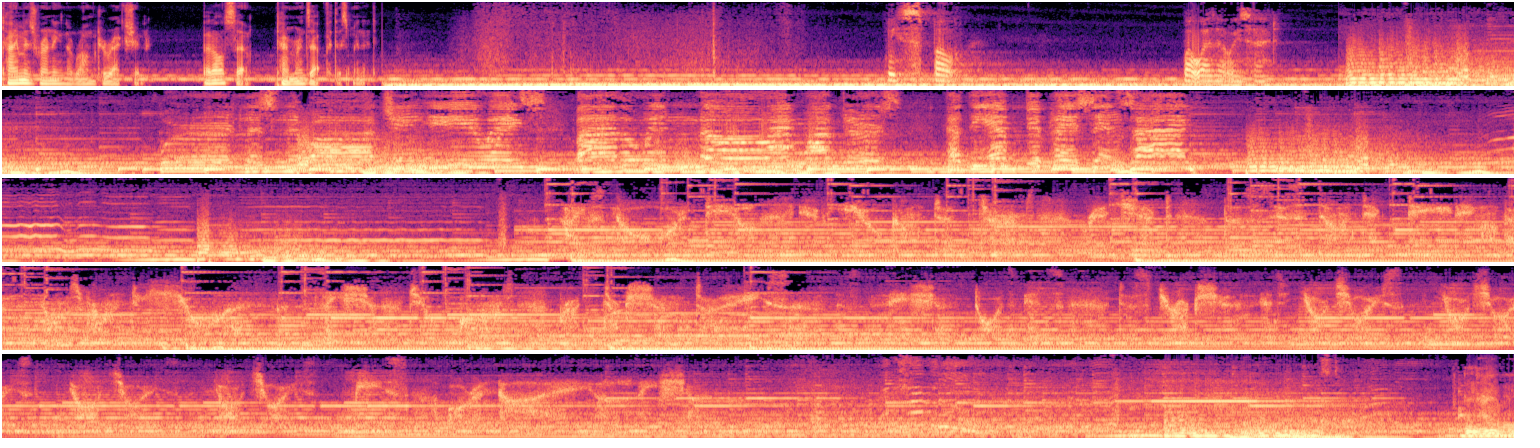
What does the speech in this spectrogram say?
Time is running the wrong direction. But also, time runs out for this minute. We spoke. What was it we said? Wordlessly watching, he waits by the window and wonders at the empty place inside.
